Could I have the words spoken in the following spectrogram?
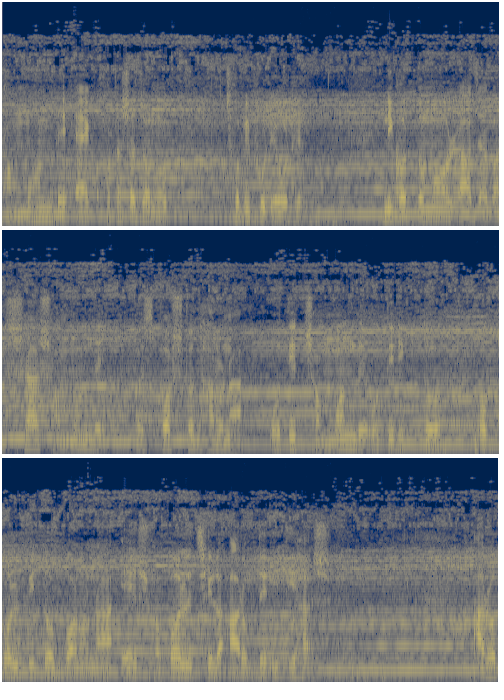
সম্বন্ধে এক হতাশাজনক ছবি ফুটে ওঠে। নিকটতম রাজা বাদশাহ সম্বন্ধে স্পষ্ট ধারণা, অতীত সম্বন্ধে অতিরিক্ত ও কল্পিত বর্ণনা এ সকল ছিল আরবদের ইতিহাস। আরব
